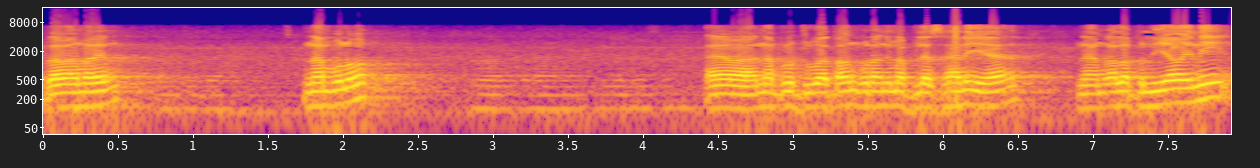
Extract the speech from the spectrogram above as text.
Berapa kemarin? 60? Eh, 62 tahun kurang 15 hari ya. Nah, kalau beliau ini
